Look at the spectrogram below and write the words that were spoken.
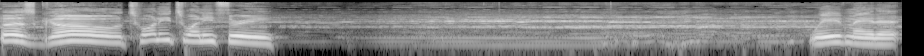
Let's go 2023. We've made it.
